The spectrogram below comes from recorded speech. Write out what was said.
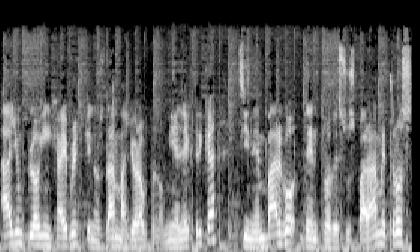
hay un plug-in hybrid que nos da mayor autonomía eléctrica, sin embargo, dentro de sus parámetros,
